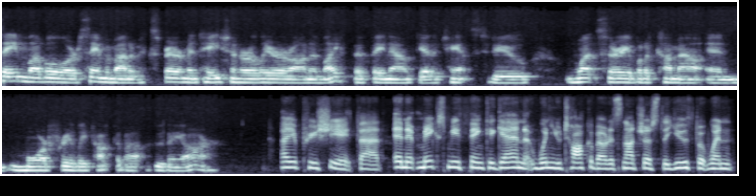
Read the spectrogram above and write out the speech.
same level or same amount of experimentation earlier on in life that they now get a chance to do once they're able to come out and more freely talk about who they are. I appreciate that. And it makes me think again when you talk about it's not just the youth, but when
